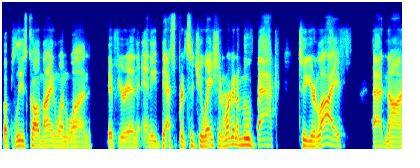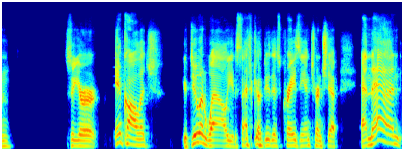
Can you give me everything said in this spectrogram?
but please call 911 if you're in any desperate situation. We're going to move back to your life, Adnan. So you're in college, you're doing well. You decide to go do this crazy internship. And then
